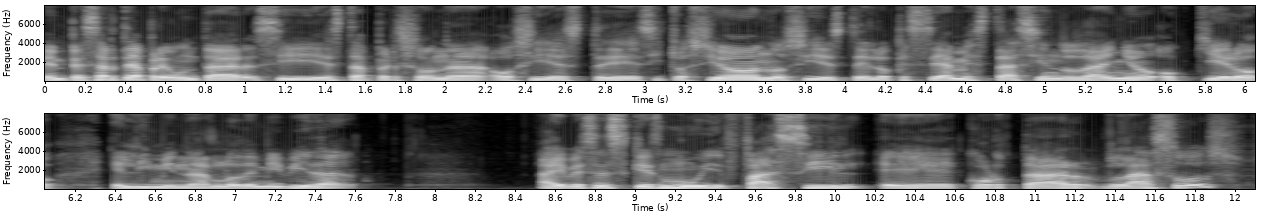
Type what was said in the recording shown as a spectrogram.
empezarte a preguntar si esta persona o si esta situación o si este lo que sea me está haciendo daño o quiero eliminarlo de mi vida. Hay veces que es muy fácil eh, cortar lazos.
